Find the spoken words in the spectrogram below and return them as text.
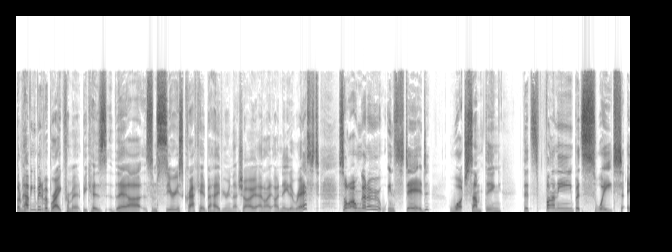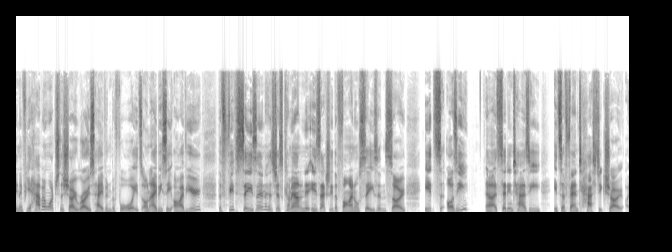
But I'm having a bit of a break from it because there are some serious crackhead behavior in that show and I, I need a rest. So I'm going to instead watch something that's funny but sweet. And if you haven't watched the show Rosehaven before, it's on ABC iView. The fifth season has just come out and it is actually the final season. So it's Aussie. Uh, set in Tassie. It's a fantastic show. I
